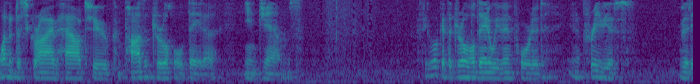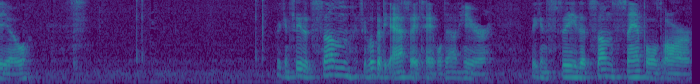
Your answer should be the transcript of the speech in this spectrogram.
want to describe how to composite drill hole data in GEMS. If you look at the drill hole data we've imported in a previous video, we can see that some, if you look at the assay table down here, we can see that some samples are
